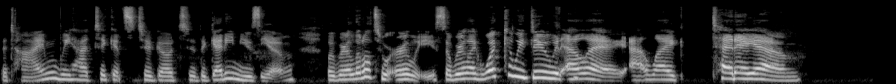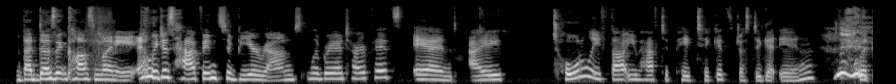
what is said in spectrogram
the time. We had tickets to go to the Getty Museum, but we were a little too early. So we are like, what can we do in LA at like 10 a.m. that doesn't cost money? And we just happened to be around La Brea Tar Pits. And I totally thought you have to pay tickets just to get in. but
